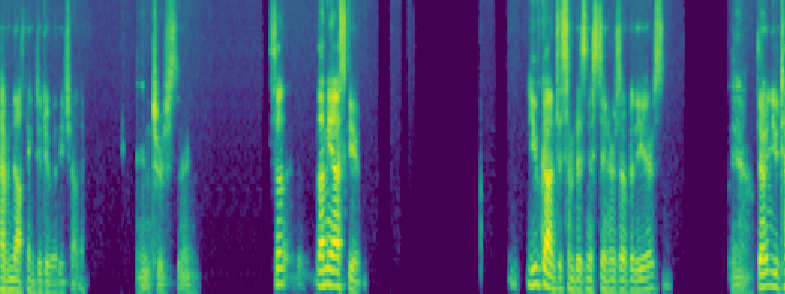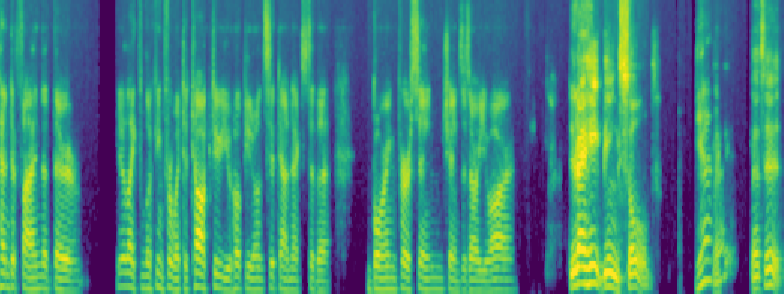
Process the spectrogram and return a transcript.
have nothing to do with each other. Interesting. So let me ask you you've gone to some business dinners over the years. Yeah. Don't you tend to find that they're you're like looking for what to talk to? You hope you don't sit down next to the boring person. Chances are you are. Dude, I hate being sold. Yeah. Right? That's it.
